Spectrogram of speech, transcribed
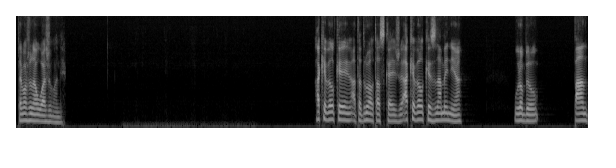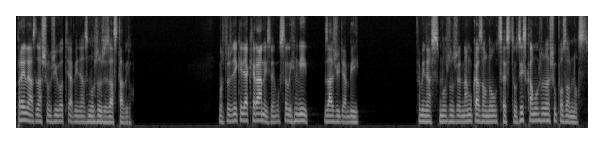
To je možno na uvažovanie. aké veľké, a tá druhá otázka je, že aké veľké znamenia urobil pán pre nás v našom živote, aby nás možno, že zastavil. Možno, že niekedy aké rány sme museli my zažiť, aby, aby nás možno, že nám ukázal novú cestu, získal možno našu pozornosť.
